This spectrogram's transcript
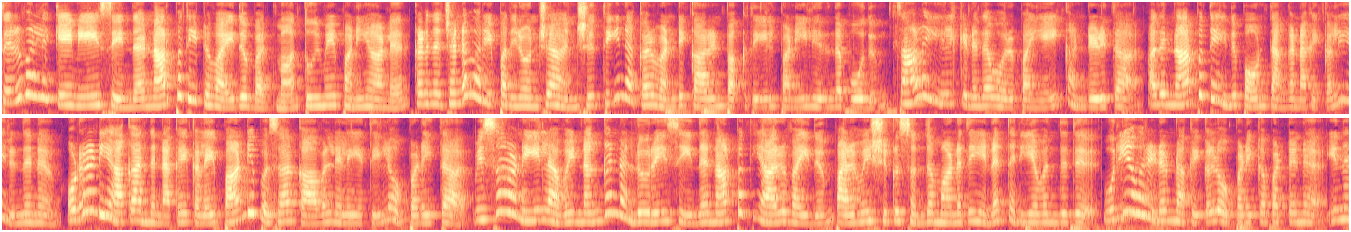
திருவல்லிக்கேணியை சேர்ந்த நாற்பத்தி எட்டு வயது பத்மா தூய்மை பணியாளர். கடந்த ஜனவரி பதினொன்று அன்று தீநகர் வண்டிக்காரன் பகுதியில் பணியில் இருந்த போதும் சாலையில் கிடந்த ஒரு பையை கண்டெடுத்தார். அதில் நாற்பத்தி ஐந்து பவுண்ட் தங்க நகைகள் இருந்தன. உடனடியாக அந்த நகைகளை பாண்டி பசார் காவல் நிலையத்தில் ஒப்படைத்தார். விசாரணையில் அவை நங்கநல்லூரை சேர்ந்த நாற்பத்தி ஆறு வயதும் பரமேஷுக்கு சொந்தமானது என தெரிய வந்தது உரியவரிடம் நகைகள் ஒப்படைக்கப்பட்டன. இந்த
